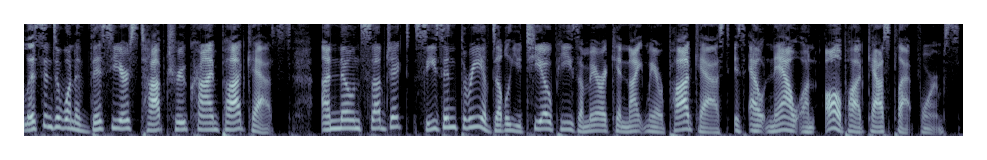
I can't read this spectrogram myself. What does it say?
Listen to one of this year's top true crime podcasts. Unknown Subject, Season 3 of WTOP's American Nightmare podcast is out now on all podcast platforms.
